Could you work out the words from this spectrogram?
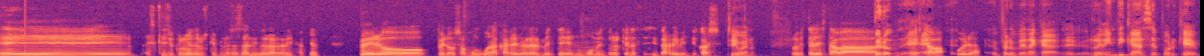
eh, es que yo creo que de los que menos ha salido la realización. Pero, pero, o sea, muy buena carrera realmente en un momento en el que necesita reivindicarse. Sí, bueno. Vettel estaba, pero, eh, estaba eh, fuera. Pero ven acá, reivindicarse, ¿por qué?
